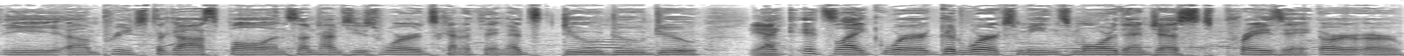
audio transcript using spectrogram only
the um, preach the gospel and sometimes use words kind of thing. It's do, do, do. Yeah. Like it's like where good works means more than just praising or, or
